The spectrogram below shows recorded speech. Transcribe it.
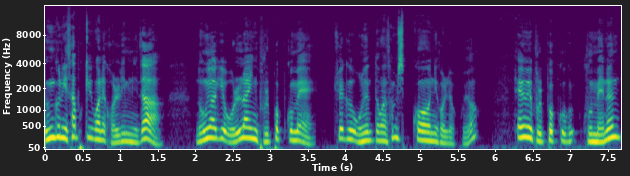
은근히 사법기관에 걸립니다. 농약의 온라인 불법 구매 최근 5년 동안 30건이 걸렸고요. 해외 불법 구, 구매는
